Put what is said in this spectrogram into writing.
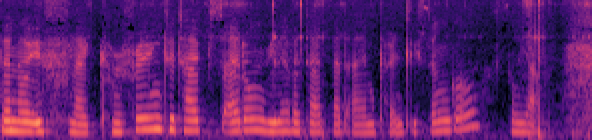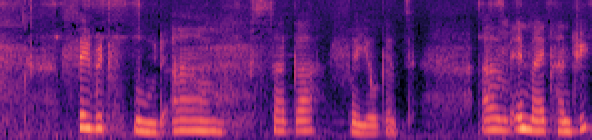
Don't know if like referring to types. I don't really have a type, but I am currently single. So yeah. Favorite food? Um, saga for yogurt. Um, in my country,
